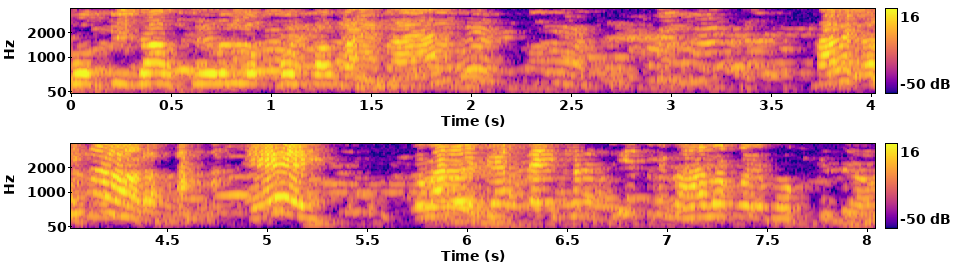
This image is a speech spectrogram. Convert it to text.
ভক্তি যার চোরের লক্ষণ তার বাবা শুনো এই তোমার ওই ব্যাগটা এখানে থেকে তুমি ভালো করে ভক্তি দাও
